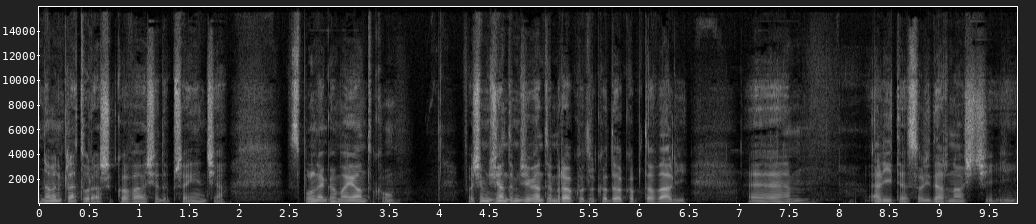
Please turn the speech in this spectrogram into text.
Nomenklatura szykowała się do przejęcia wspólnego majątku. W 1989 roku tylko dookoptowali e, elitę Solidarności, i,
